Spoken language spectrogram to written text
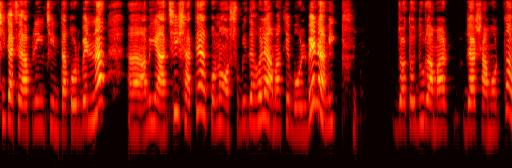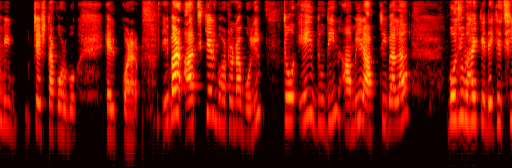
ঠিক আছে, আপনি চিন্তা করবেন না। আমি আছি সাথে, আর কোনো অসুবিধা হলে আমাকে বলবেন। আমি যতদূর আমার যা সামর্থ্য, আমি চেষ্টা করব হেল্প করার। এবার আজকের ঘটনা বলি। তো এই দুদিন আমি রাত্রিবেলা বজু ভাইকে ডেকেছি,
